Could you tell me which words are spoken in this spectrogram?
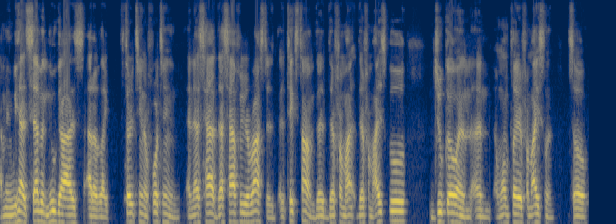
I mean, we had seven new guys out of like 13 or 14, and that's half that's half of your roster. It takes time. They're they're from they're from high school, JUCO, and and, and one player from Iceland. So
